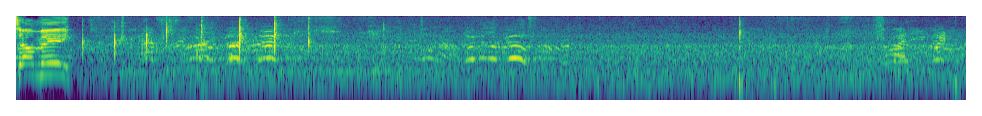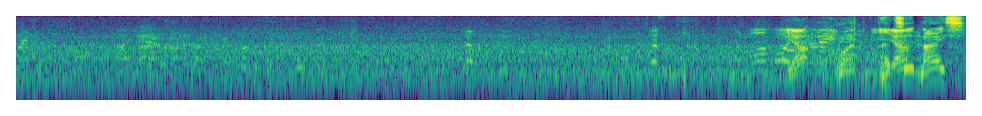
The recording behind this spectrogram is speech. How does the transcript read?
Good save, Tommy. Yeah. What? That's Yeah. it. Nice.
